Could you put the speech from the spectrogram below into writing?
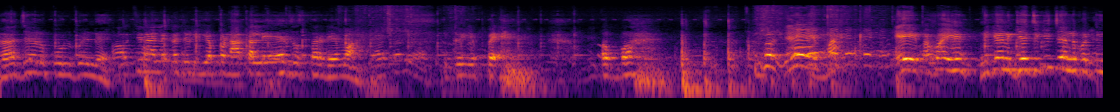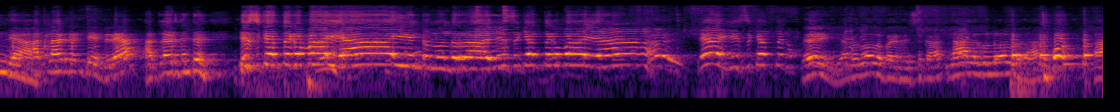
రాజ్యాలు కూలిపోయింది వచ్చిన లెక్క చూడు ఎప్ప నా కళ్ళే చూస్తాడేమో. ఇక చెప్పే అబ్బా? ఏ పాపా ఏ నీకేమైనా అని పట్టిందా? అట్లాంటి ఎదురా? అట్లాడితే ఇసుకెత్తక బాయా ఇంటి ముందరా ఇసుకెత్తక బాయా ఏ ఇసుకెత్తక ఏయ్ ఎనలోల పైన ఇసుక. నాలుగు లోలురా? ఆ?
